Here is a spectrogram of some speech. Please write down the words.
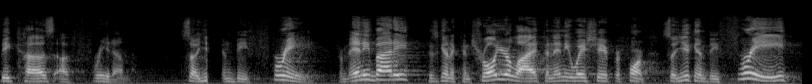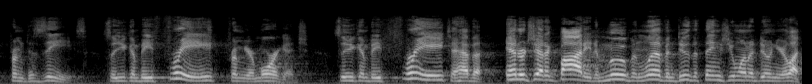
because of freedom. So you can be free from anybody who's going to control your life in any way, shape, or form. So you can be free from disease. So you can be free from your mortgage so you can be free to have an energetic body to move and live and do the things you want to do in your life.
